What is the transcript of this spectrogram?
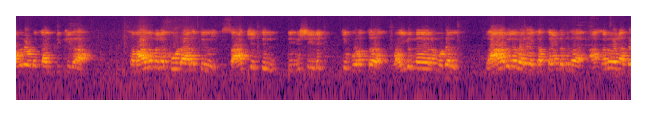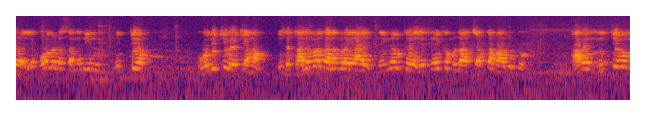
അവരോട് കൽപ്പിക്കുക. സമാഗമന കൂടാരത്തിൽ സാക്ഷ്യത്തിൽ തിരുശീലയ്ക്ക് പുറത്ത് വൈകുന്നേരം മുതൽ രാവിലെ വരെ കത്തേണ്ടതിന് അഹരോൻ അത് യഹോവയുടെ സന്നിധിയിൽ നിത്യം ഒരുക്കി വെക്കണം ഇത് തലമുറ തലമുറയായി നിങ്ങൾക്ക് എന്നേക്കുമുള്ള ചട്ടമാകുന്നു. അവൻ നിത്യവും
